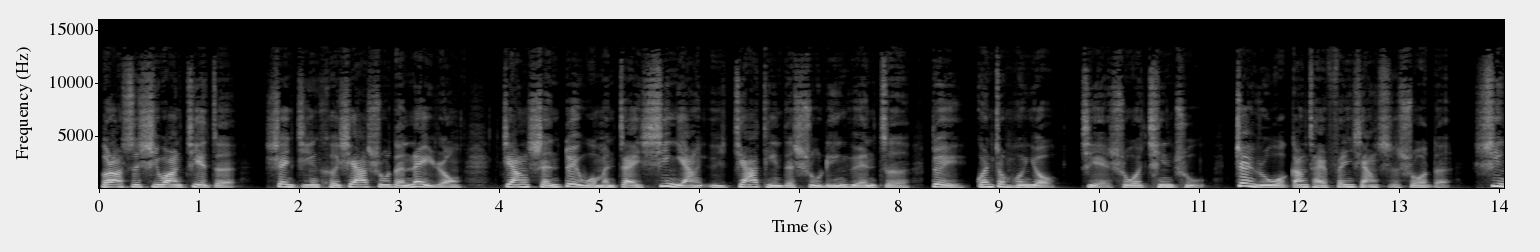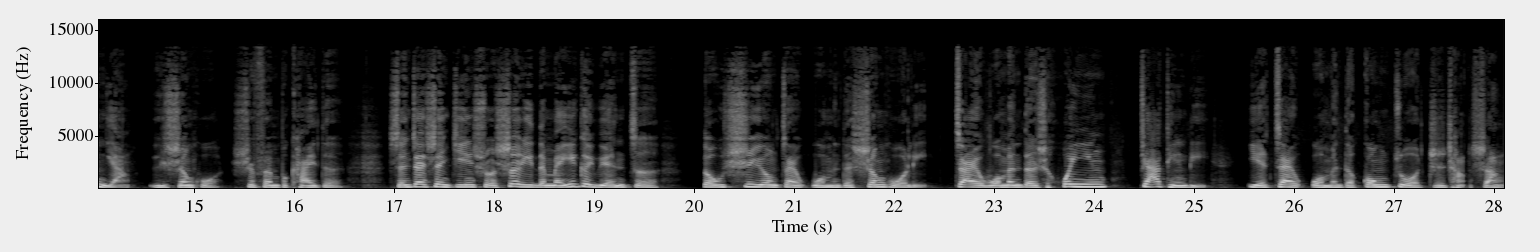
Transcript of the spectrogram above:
何老师希望借着圣经何西阿书的内容，将神对我们在信仰与家庭的属灵原则，对观众朋友解说清楚。正如我刚才分享时说的，信仰与生活是分不开的。神在圣经所设立的每一个原则，都适用在我们的生活里，在我们的婚姻家庭里，也在我们的工作职场上，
